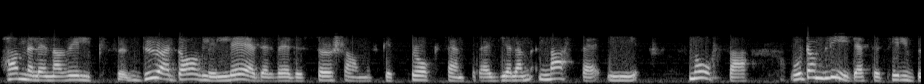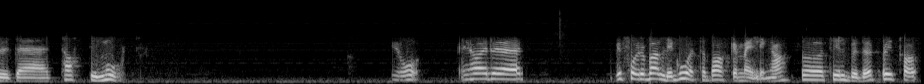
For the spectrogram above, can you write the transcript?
Hanne Lena Wilks, du er daglig leder ved det sørsamiske språksenteret Gjellem Naset i Snåsa. Hvordan blir dette tilbudet tatt imot? Jo, har, eh, vi får veldig gode tilbakemeldinger, så tilbudet blir tatt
